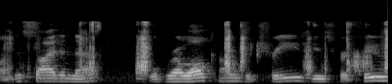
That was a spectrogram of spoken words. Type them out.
on this side and that, will grow all kinds of trees used for food.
